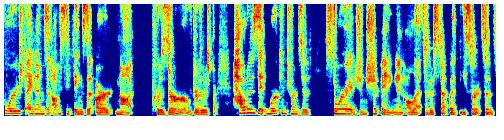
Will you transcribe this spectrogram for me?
forged items and obviously things that are not preserved or there's how does it work in terms of storage and shipping and all that sort of stuff with these sorts of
